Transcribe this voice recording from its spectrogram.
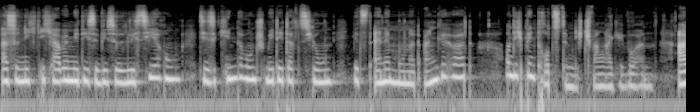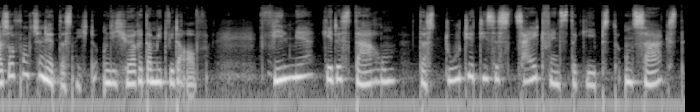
Also nicht, ich habe mir diese Visualisierung, diese Kinderwunschmeditation jetzt einen Monat angehört und ich bin trotzdem nicht schwanger geworden. Also funktioniert das nicht und ich höre damit wieder auf. Vielmehr geht es darum, dass du dir dieses Zeitfenster gibst und sagst,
